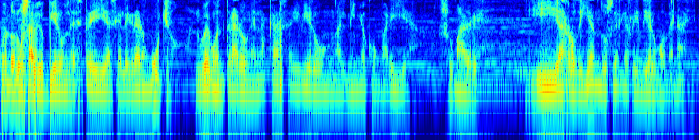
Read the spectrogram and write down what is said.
Cuando los sabios vieron la estrella se alegraron mucho. Luego entraron en la casa y vieron al niño con María, su madre, y arrodillándose le rindieron homenaje.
